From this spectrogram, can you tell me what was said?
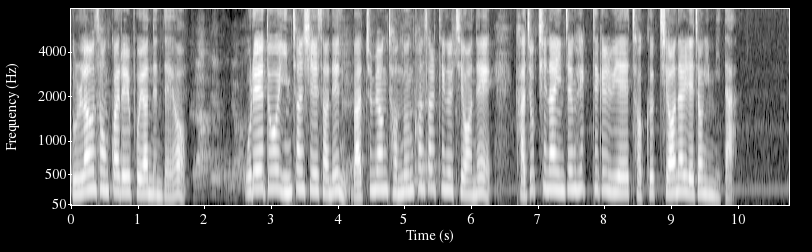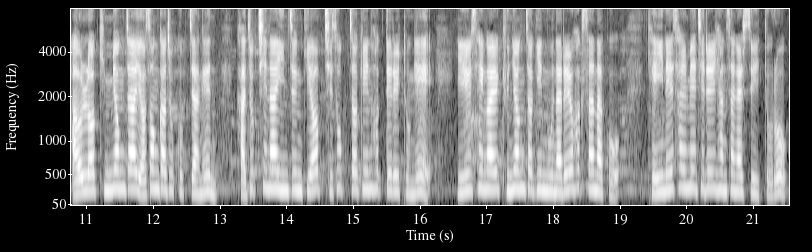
놀라운 성과를 보였는데요. 올해에도 인천시에서는 맞춤형 전문 컨설팅을 지원해 가족 친화 인증 획득을 위해 적극 지원할 예정입니다. 아울러 김명자 여성가족국장은 가족 친화 인증 기업 지속적인 확대를 통해 일 생활 균형적인 문화를 확산하고 개인의 삶의 질을 향상할 수 있도록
